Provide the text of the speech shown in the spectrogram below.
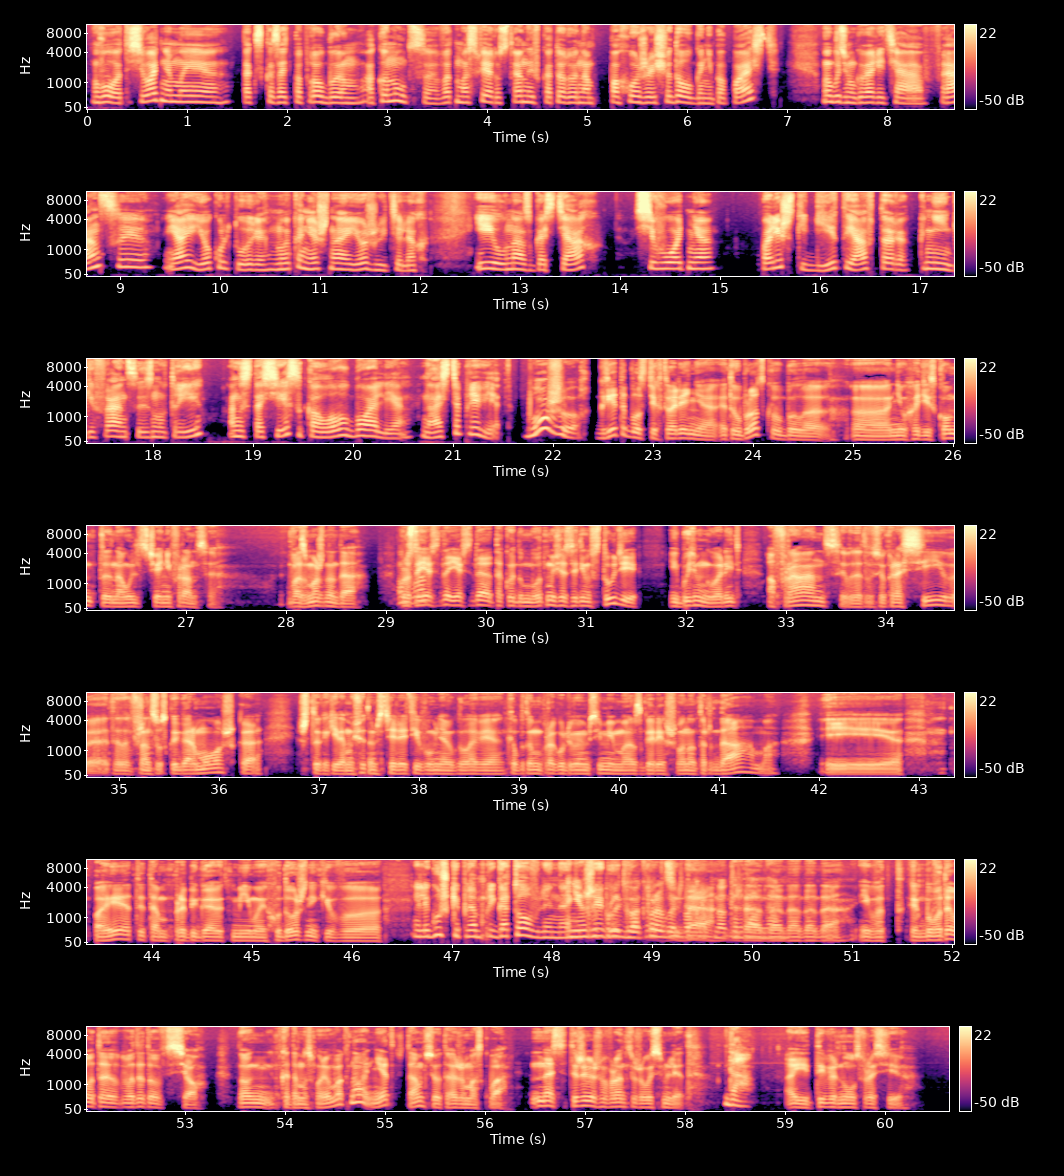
Вот, сегодня мы, так сказать, попробуем окунуться в атмосферу страны, в которую нам, похоже, еще долго не попасть. Мы будем говорить о Франции и о ее культуре, ну и, конечно, о ее жителях. И у нас в гостях сегодня парижский гид и автор книги «Франция изнутри» Анастасия Соколова-Буале. Настя, привет. Bonjour. где-то было стихотворение, это у Бродского было э, «Не уходи из комнаты на улице чай не Франция». Возможно, да. Просто Вот. я, всегда, я всегда такой думаю, вот мы сейчас сидим в студии и будем говорить о Франции, вот это все красивое, это французская гармошка, что какие там еще там стереотипы у меня в голове, как будто мы прогуливаемся мимо сгоревшего Нотр-Дама, и поэты там пробегают мимо, и художники в... И лягушки прям приготовлены. Они уже прыгают прыгают, вокруг тебя. вокруг Нотр-Дама, да, да. да, да, да, да. И вот как бы вот это, вот, это- вот это все. Но когда мы смотрим в окно, нет, там все та же Москва. Настя, ты живешь во Франции уже 8 лет, Да, а и ты вернулась в Россию.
